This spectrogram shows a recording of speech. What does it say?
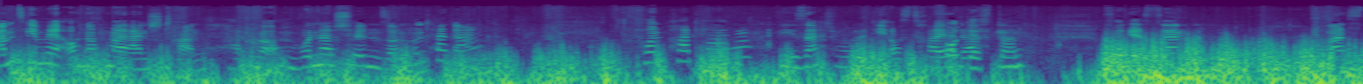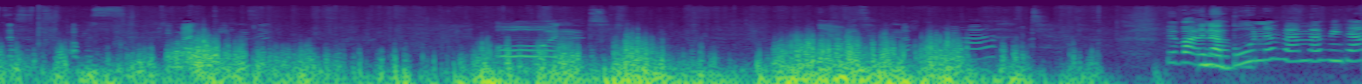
abends gehen wir auch noch mal an den Strand. Hatten wir auch einen wunderschönen Sonnenuntergang vor ein paar Tagen. Wie gesagt, wo die Australier Vorgestern. dachten, vorgestern, was, das ist, ob es die Malediven sind. Und ja, was haben wir noch gemacht? Wir waren In der Bohne waren wir wieder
